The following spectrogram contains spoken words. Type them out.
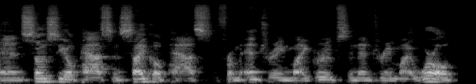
and sociopaths and psychopaths from entering my groups and entering my world.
